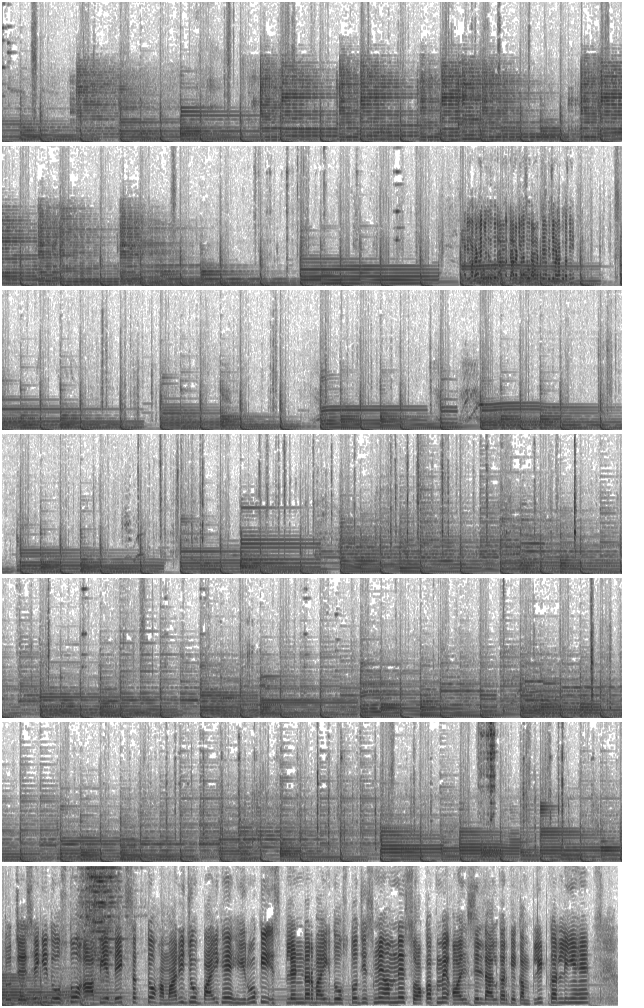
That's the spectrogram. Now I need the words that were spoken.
जैसे कि दोस्तों, आप ये देख सकते हो, हमारी जो बाइक है हीरो की स्प्लेंडर बाइक दोस्तों, जिसमें हमने सॉकअप में ऑयल सील डाल करके कंप्लीट कर लिए हैं।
